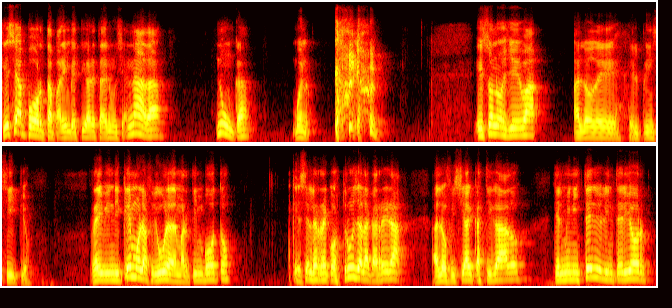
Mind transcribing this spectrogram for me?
¿Qué se aporta para investigar esta denuncia? Nada, nunca. Bueno, eso nos lleva a lo del principio. Reivindiquemos la figura de Martín Boto, que se le reconstruya la carrera al oficial castigado, que el Ministerio del Interior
